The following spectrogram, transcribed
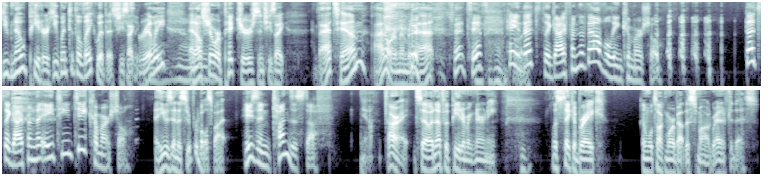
you know, Peter, he went to the lake with us. She's like, really? And I'll show her pictures and she's like, that's him? I don't remember that. That's him. Hey, that's the guy from the Valvoline commercial. that's the guy from the AT&T commercial. he was in a Super Bowl spot. He's in tons of stuff. Yeah. All right. So enough of Peter McNerney. Let's take a break and we'll talk more about the smog right after this.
